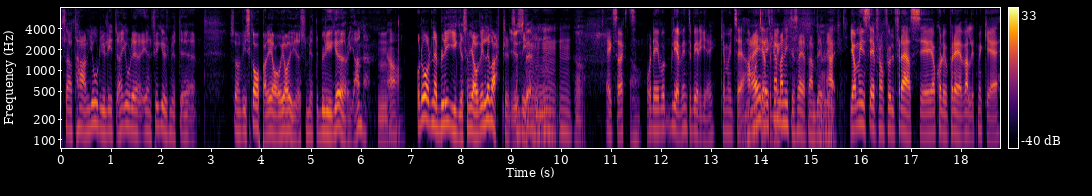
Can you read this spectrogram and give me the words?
Så att han gjorde ju lite, han gjorde en figur som hette, som vi skapade jag och Jojje som heter Blyge Örjan. Mm. Ja. Och då var den där Blyge som jag ville varit. som Just bild. det. Mm, mm, mm. Ja. Exakt. Ja. Och det var, blev inte Birger, kan man ju inte säga. Han var Nej, inte det jätteblyg. kan man inte säga att han blev blyg. Jag minns det från Full Fräs, jag kollade ju på det väldigt mycket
